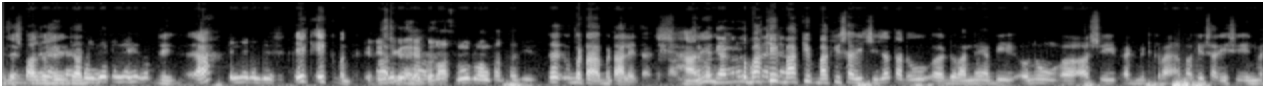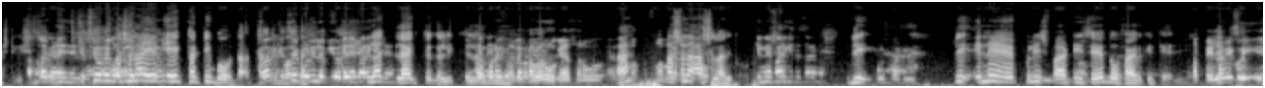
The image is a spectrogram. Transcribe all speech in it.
ਜਸਪਾਲ ਜੱਸੀ ਜੀ ਆ ਕਿੰਨੇ ਬੰਦੇ ਸੀ? ਇੱਕ ਇੱਕ ਬੰਦੇ। ਗੁਰਦਾਸਪੁਰ ਨੂੰ ਬਿਲੋਂਗ ਕਰਦਾ ਜੀ। ਤੇ ਬਟਾ ਬਟਾਲੇ ਦਾ ਜੀ। ਹਾਂ ਜੀ। ਤਾਂ ਬਾਕੀ ਬਾਕੀ ਬਾਕੀ ਸਾਰੀ ਚੀਜ਼ਾਂ ਤੁਹਾਨੂੰ ਦਵਾਨੇ ਅਭੀ ਉਹਨੂੰ ਅ, ਅਸੀਂ ਐਡਮਿਟ ਕਰਾਇਆ ਬਾਕੀ ਸਾਰੀ ਅਸੀਂ ਇਨਵੈਸਟੀਗੇਸ਼ਨ ਕਿੱਥੇ ਉਹਦੇ ਕੋਲ ਅਸਲਾ ਇੱਕ ਇੱਕ 30 ਬੋਰ ਦਾ ਸਰ ਕਿੱਥੇ ਗੋਲੀ ਲੱਗੀ ਉਹਦੇ ਲੈਗ ਲੈਗ ਤੇ ਗਲੀ। ਆਪਣੇ ਕੋਲ ਕਵਰ ਹੋ ਗਿਆ ਸਰ ਉਹ हाँ? ਅਸਲਾ ਅਸਲਾ ਦੇਖੋ। ਕਿੰਨੇ ਫਾਇਰ ਕੀਤੇ ਸਰ ਜੀ। जी इन्हें पुलिस पार्टी से दो फायर किए जी पहला भी कोई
